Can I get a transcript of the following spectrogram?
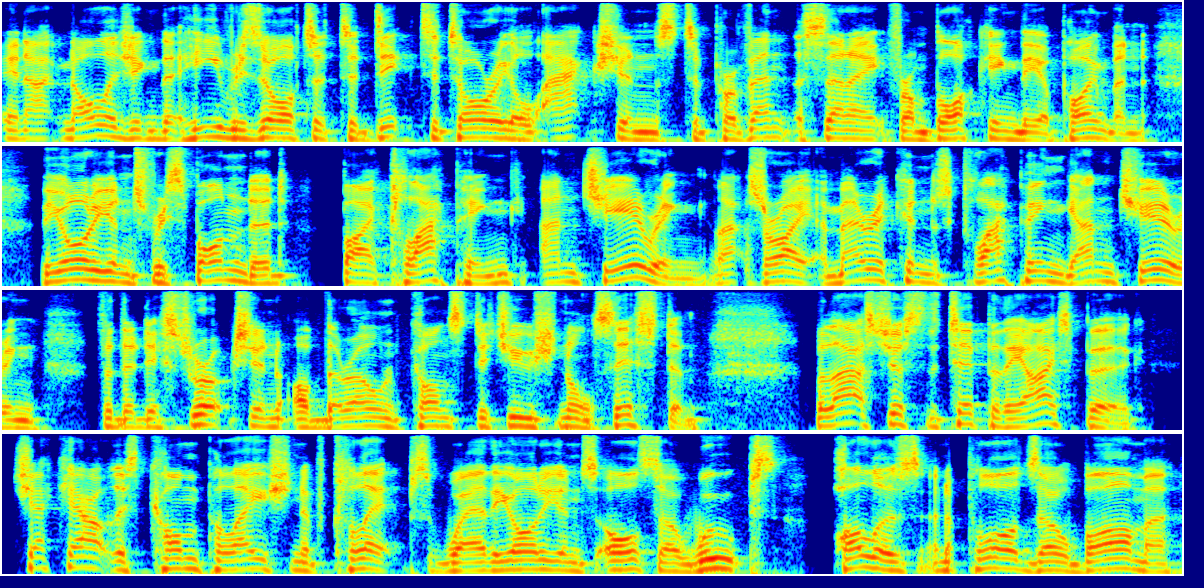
in acknowledging that he resorted to dictatorial actions to prevent the Senate from blocking the appointment, the audience responded by clapping and cheering. That's right, Americans clapping and cheering for the destruction of their own constitutional system. But that's just the tip of the iceberg check out this compilation of clips where the audience also whoops, hollers, and applauds Obama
